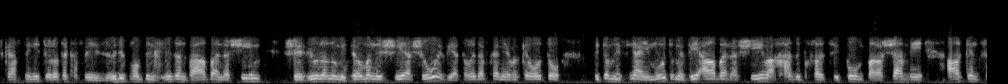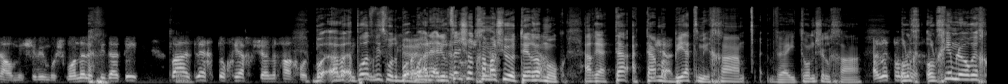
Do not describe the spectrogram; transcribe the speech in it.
תקף מינית או לא תקף מינית, זה בדיוק כמו ביל קלינטון וארבע אנשים שהביאו לנו מתהום הנשייה שהוא הביא, אתה רואה דווקא אני אבקר אותו, פתאום לפני העימות הוא מביא ארבע נשים, אחת זה בכלל סיפור מפרשה מארקנסה או מ-78 לפי דעתי, ואז לך תוכיח שאין לך אחות. בוא, בועז ביסמוט, בוא, אני רוצה לשאול אותך משהו יותר עמוק. הרי אתה. מביע תמיכה, והעיתון שלך, לא הולכים לאורך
